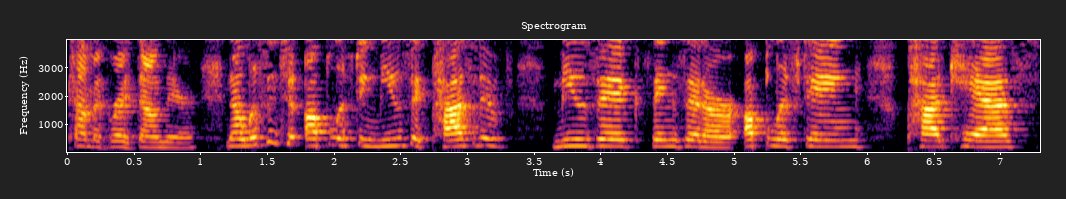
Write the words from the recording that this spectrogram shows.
comment right down there. Now listen to uplifting music, positive music, things that are uplifting, podcasts,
